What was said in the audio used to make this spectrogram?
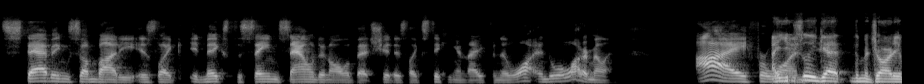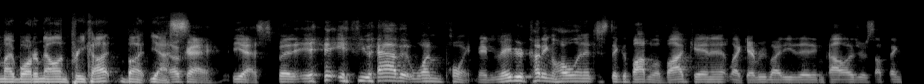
stabbing somebody is like it makes the same sound and all of that shit as like sticking a knife into wa- into a watermelon. I for one, I usually get the majority of my watermelon pre-cut, but yes. Okay. Yes, but if you have at one point, maybe maybe you're cutting a hole in it to stick a bottle of vodka in it, like everybody did in college or something.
